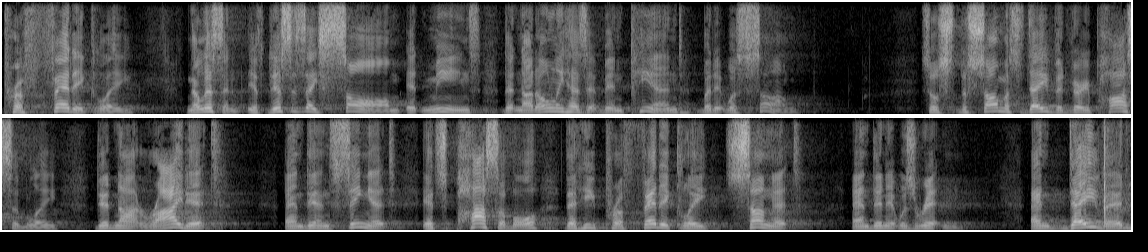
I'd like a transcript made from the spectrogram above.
prophetically now, listen, if this is a psalm, it means that not only has it been penned, but it was sung. So the psalmist David very possibly did not write it and then sing it. It's possible that he prophetically sung it and then it was written. And David,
